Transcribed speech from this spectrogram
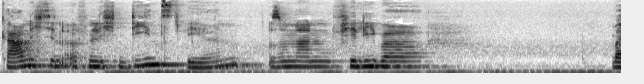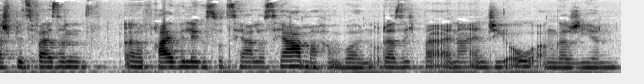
gar nicht den öffentlichen Dienst wählen, sondern viel lieber beispielsweise ein äh, freiwilliges soziales Jahr machen wollen oder sich bei einer NGO engagieren.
